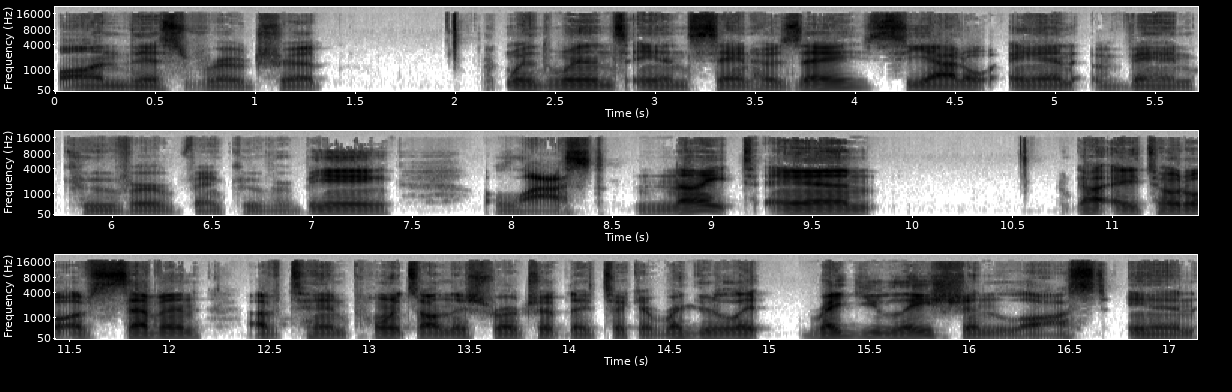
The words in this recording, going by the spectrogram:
on this road trip with wins in San Jose, Seattle, and Vancouver. Vancouver being last night. And got a total of seven of 10 points on this road trip. They took a regula- regulation loss in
